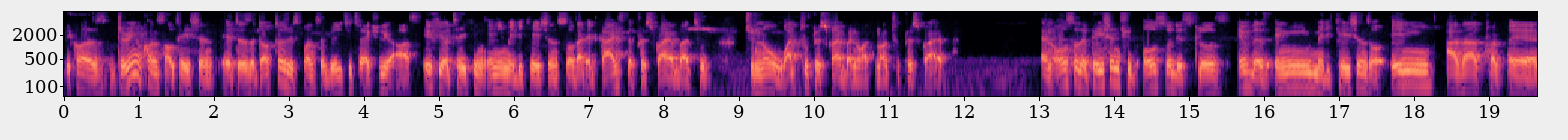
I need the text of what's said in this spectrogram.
because during a consultation, it is the doctor's responsibility to actually ask if you're taking any medication so that it guides the prescriber to, to know what to prescribe and what not to prescribe. And also, the patient should also disclose if there's any medications or any other uh,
